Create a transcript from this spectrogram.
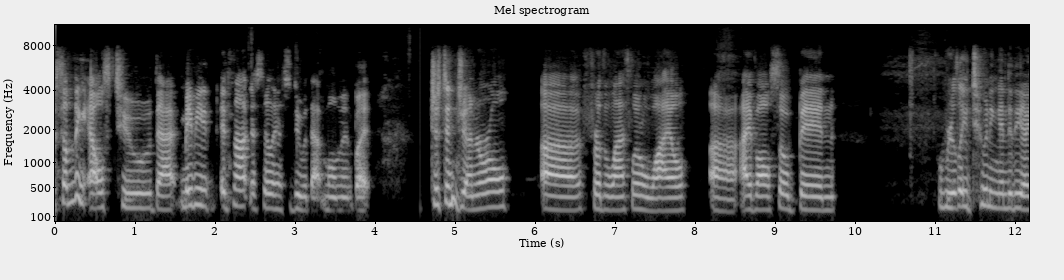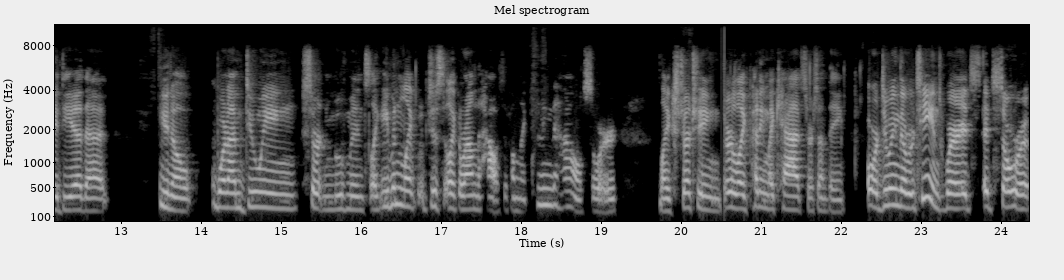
something else too that maybe it's not necessarily has to do with that moment, but just in general, uh, for the last little while, uh, I've also been really tuning into the idea that you know when I'm doing certain movements, like even like just like around the house, if I'm like cleaning the house or like stretching or like petting my cats or something, or doing the routines where it's it's so re-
